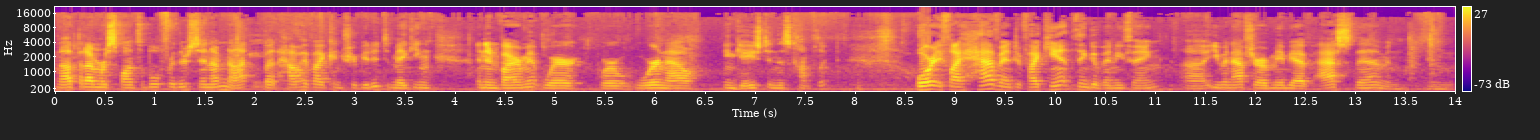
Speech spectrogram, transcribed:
Not that I'm responsible for their sin, I'm not, but how have I contributed to making an environment where, where we're now engaged in this conflict? Or if I haven't, if I can't think of anything, uh, even after maybe I've asked them and, and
